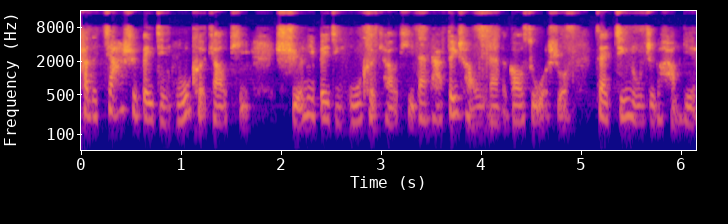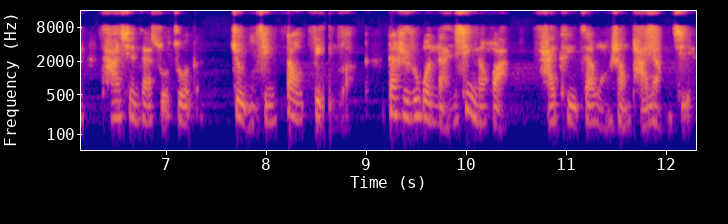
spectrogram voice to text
他的家世背景无可挑剔，学历背景无可挑剔，但他非常无奈的告诉我说，在金融这个行业，他现在所做的就已经到顶了。但是如果男性的话，还可以再往上爬两阶。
